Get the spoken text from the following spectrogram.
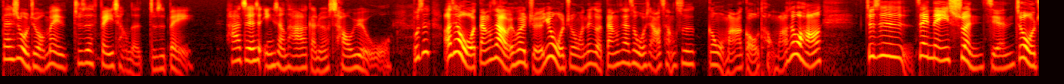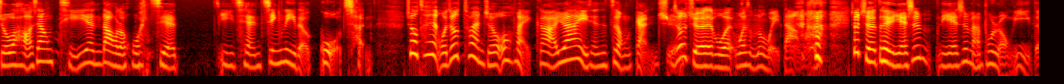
但是我觉得我妹就是非常的就是被她这件事影响，她感觉超越我。不是，而且我当下我也会觉得，因为我觉得我那个当下是我想要尝试跟我妈沟通嘛，所以我好像就是在那一瞬间，就我觉得我好像体验到了我姐以前经历的过程。就突然，我就突然觉得，Oh my god！原来以前是这种感觉，你就觉得我我怎么那么伟大吗？就觉得对你也是，你也是蛮不容易的。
